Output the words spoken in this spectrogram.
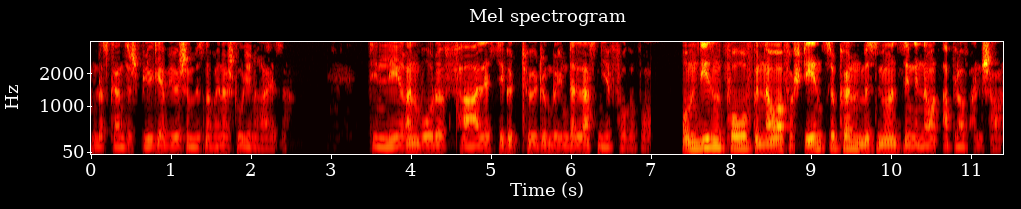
und das Ganze spielt ja, wie wir schon wissen, auf einer Studienreise. Den Lehrern wurde fahrlässige Tötung durch Unterlassen hier vorgeworfen. Um diesen Vorwurf genauer verstehen zu können, müssen wir uns den genauen Ablauf anschauen.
